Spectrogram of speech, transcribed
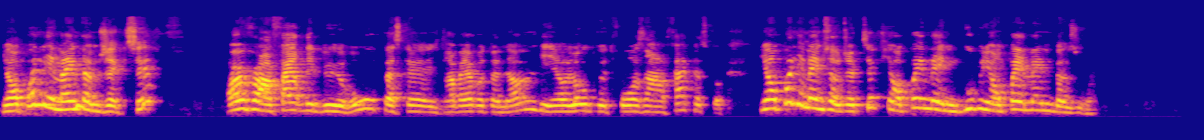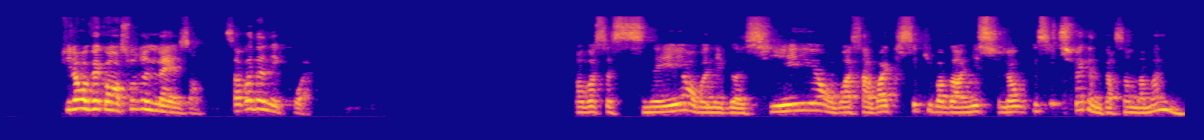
Ils n'ont pas les mêmes objectifs. Un veut en faire des bureaux parce qu'il travaille autonome, puis l'autre veut trois enfants. Qu'est-ce que... Ils n'ont pas les mêmes objectifs, ils n'ont pas les mêmes goûts, ils n'ont pas les mêmes besoins. Puis là, on veut construire une maison. Ça va donner quoi? On va s'assiner, on va négocier, on va savoir qui c'est qui va gagner sur l'autre. Qu'est-ce que tu fais avec une personne de même?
